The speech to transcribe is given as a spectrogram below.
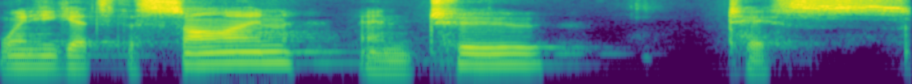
when he gets the sign and two tests.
